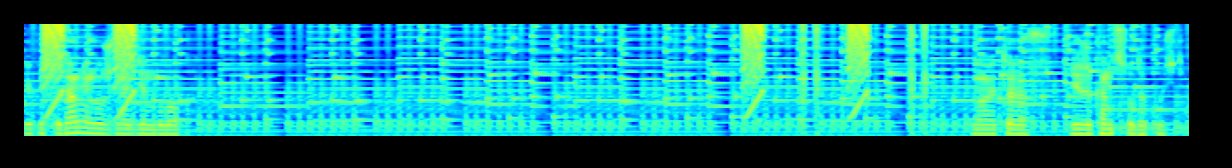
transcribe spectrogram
Типа сюда мне нужен один блок. Но это ближе к концу, допустим.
